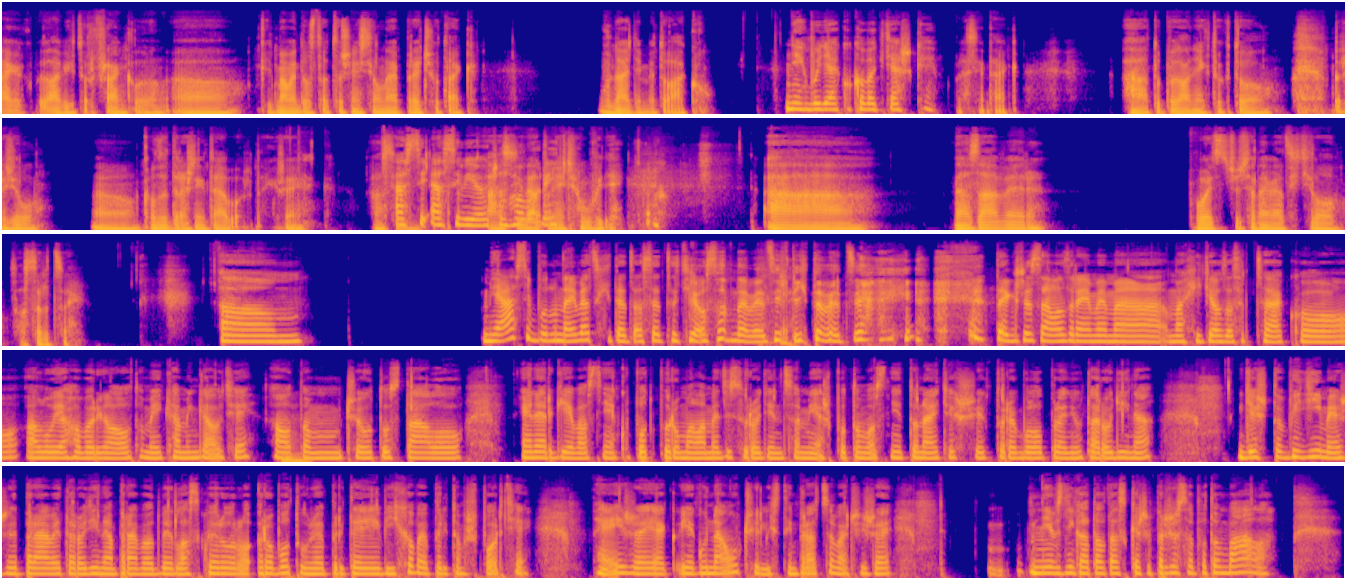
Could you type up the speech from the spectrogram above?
Tak ako povedal Viktor Frankl, keď máme dostatočne silné prečo, tak už nájdeme to ako. Nech bude akokoľvek ťažké. Presne tak. A to povedal niekto, kto prežil uh, koncentračný tábor. Takže asi, asi, asi vie, o čom asi hovorí. na to niečo bude. A na záver, povedz, čo ťa najviac chytilo za srdce. Um, mňa asi budú najviac chytať zase tie osobné veci v týchto veciach. Takže samozrejme ma, ma chytil za srdce, ako Aluja hovorila o tom jej coming oute a o mhm. tom, čo to stálo energie, vlastne ako podporu mala medzi súrodencami, až potom vlastne to najťažšie, ktoré bolo pre ňu tá rodina. Kdežto vidíme, že práve tá rodina práve odvedla skvelú robotu, že pri tej jej výchove, pri tom športe. Hej, že jak, jak ju naučili s tým pracovať, čiže nevznikla tá otázka, že prečo sa potom bála.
